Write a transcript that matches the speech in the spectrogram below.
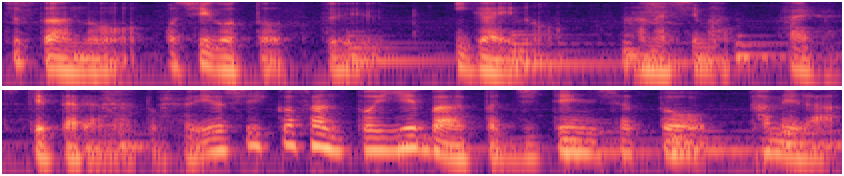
ちょっとあのお仕事という以外の話もはいはい聞けたらなと。思って吉彦さんといえばやっぱ自転車とカメラ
